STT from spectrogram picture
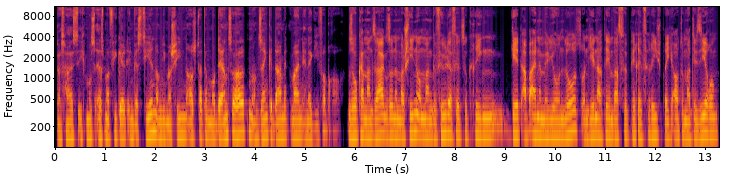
Das heißt, ich muss erstmal viel Geld investieren, um die Maschinenausstattung modern zu halten und senke damit meinen Energieverbrauch. So kann man sagen, so eine Maschine, um mal ein Gefühl dafür zu kriegen, geht ab eine Million los und je nachdem, was für Peripherie, sprich Automatisierung,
